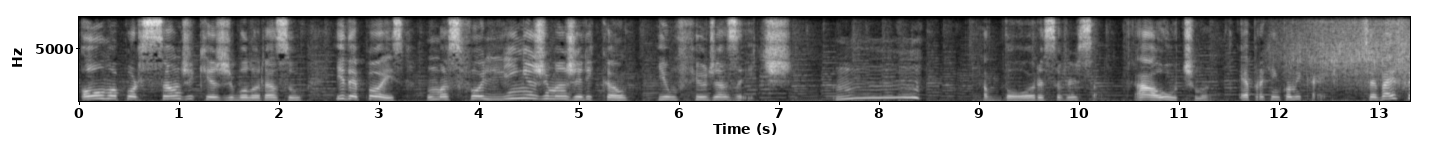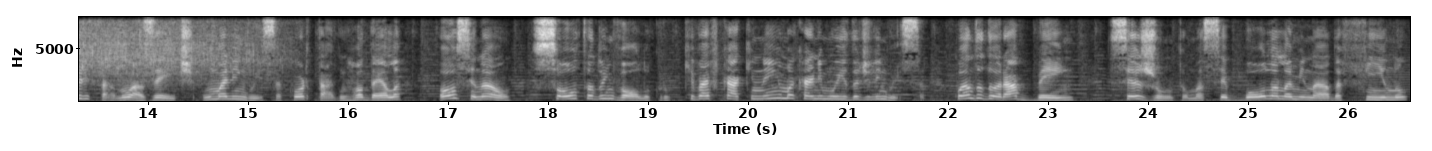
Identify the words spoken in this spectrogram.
ou uma porção de queijo de bolor azul e depois umas folhinhas de manjericão e um fio de azeite. Hum, adoro essa versão. A última é para quem come carne. Você vai fritar no azeite uma linguiça cortada em rodela ou se não, solta do invólucro, que vai ficar que nem uma carne moída de linguiça. Quando dourar bem, você junta uma cebola laminada fino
